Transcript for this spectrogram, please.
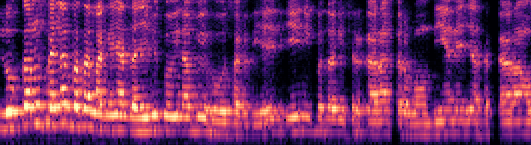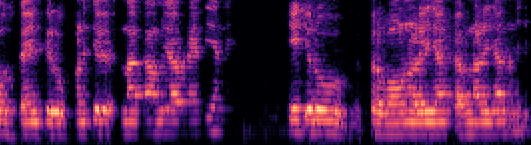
ਲੋਕਾਂ ਨੂੰ ਪਹਿਲਾਂ ਪਤਾ ਲੱਗ ਜਾਂਦਾ ਜੀ ਵੀ ਕੋਈ ਨਾ ਕੋਈ ਹੋ ਸਕਦੀ ਹੈ। ਇਹ ਇਹ ਨਹੀਂ ਪਤਾ ਕਿ ਸਰਕਾਰਾਂ ਕਰਵਾਉਂਦੀਆਂ ਨੇ ਜਾਂ ਸਰਕਾਰਾਂ ਉਸ ਟਾਈਮ ਤੇ ਰੋਕਣ 'ਚ ਨਾਕਾਮਯਾਬ ਰਹਿੰਦੀਆਂ ਨੇ। ਇਹ ਚਲੋ ਕਰਵਾਉਣ ਵਾਲੇ ਜਾਂ ਕਰਨ ਵਾਲੇ ਜਾਣਨ ਜੀ।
